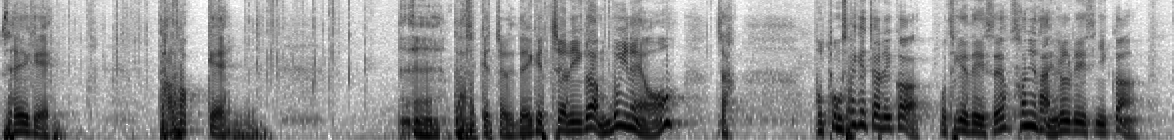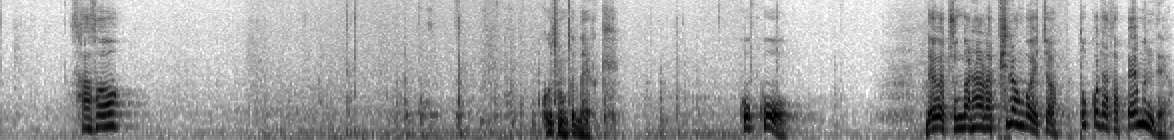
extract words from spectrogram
세 개, 다섯 개, 예, 다섯 개짜리, 네 개짜리가 안 보이네요. 자, 보통 세 개짜리가 어떻게 돼 있어요? 선이 다 연결돼 있으니까 사서 꽂으면 끝나 이렇게 꽂고 내가 중간에 하나 필요한 거 있죠? 또 꽂아서 빼면 돼요.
